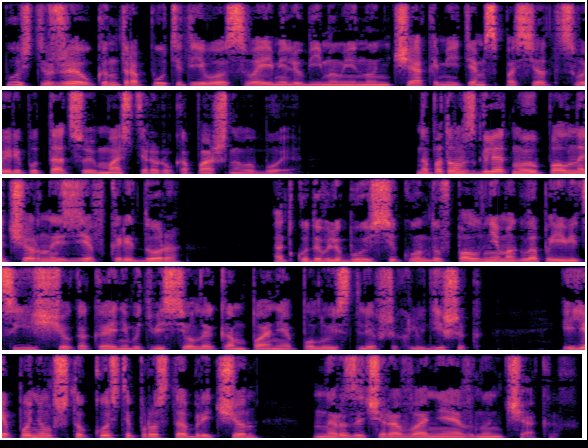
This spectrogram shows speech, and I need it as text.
Пусть уже уконтрапутит его своими любимыми нунчаками и тем спасет свою репутацию мастера рукопашного боя. Но потом взгляд мой упал на черный зев коридора, откуда в любую секунду вполне могла появиться еще какая-нибудь веселая компания полуистлевших людишек, и я понял, что Костя просто обречен на разочарование в нунчаках.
